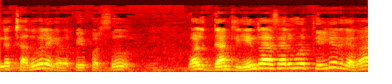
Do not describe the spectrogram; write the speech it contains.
ఇంకా చదవలే కదా పేపర్స్. వాళ్ళు దాంట్లో ఏం రాశారో కూడా తెలియదు కదా.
